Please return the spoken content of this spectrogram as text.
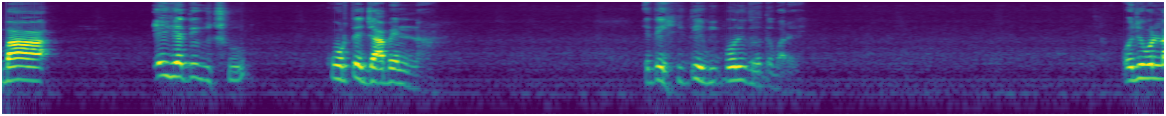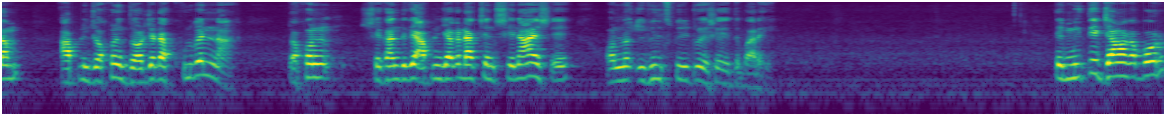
বা এই জাতীয় কিছু করতে যাবেন না। এতে হিতে বিপরীত হতে পারে। ওই যে বললাম, আপনি যখনই দরজাটা খুলবেন না, তখন সেখান থেকে আপনি যাকে ডাকছেন, সে না এসে অন্য ইভিল স্পিরিটও এসে যেতে পারে। তো মৃতের জামা কাপড়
